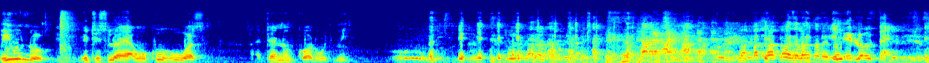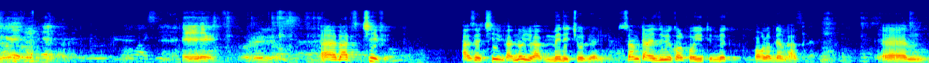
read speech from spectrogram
you know, it is lawyer Wuku who was attending court with me. but, that was a long time ago. A long time. Uh, but chief, as a chief, I know you have many children. Sometimes it's difficult for you to make all of them up. Um,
